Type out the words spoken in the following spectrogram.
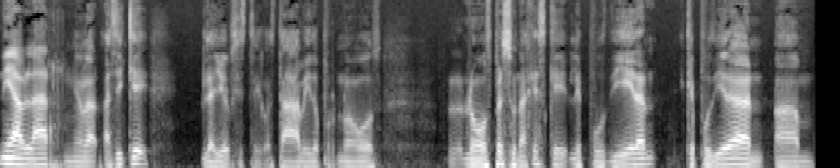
Ni hablar. Ni hablar. Así que la UFC está ávido por nuevos, nuevos personajes que le pudieran, que pudieran am,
